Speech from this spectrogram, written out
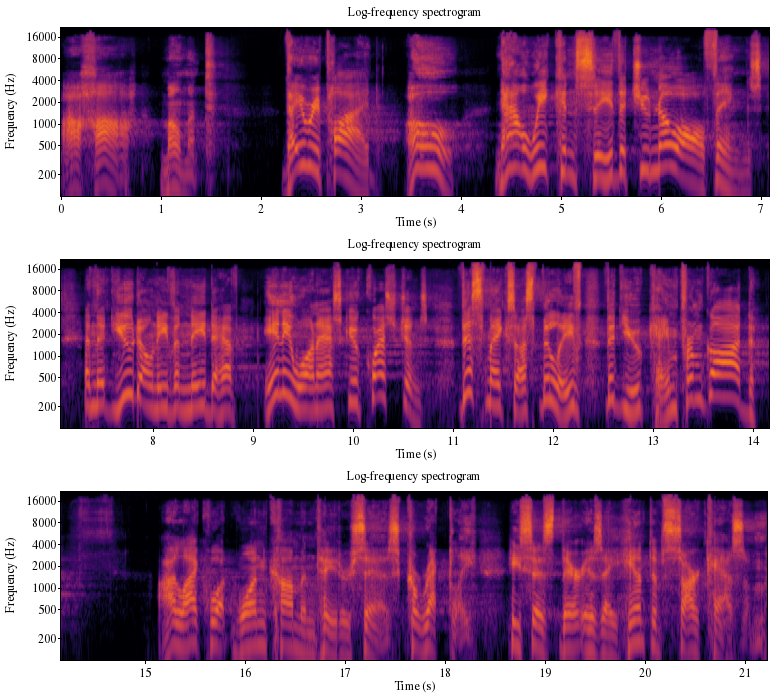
aha moment. They replied, Oh, now we can see that you know all things and that you don't even need to have anyone ask you questions. This makes us believe that you came from God. I like what one commentator says correctly. He says there is a hint of sarcasm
